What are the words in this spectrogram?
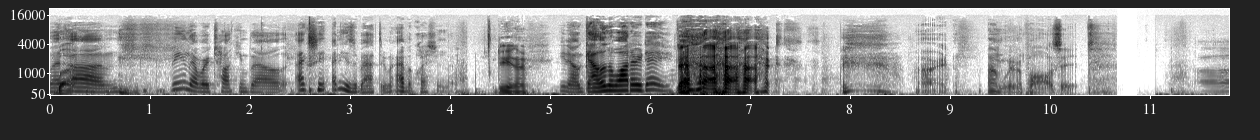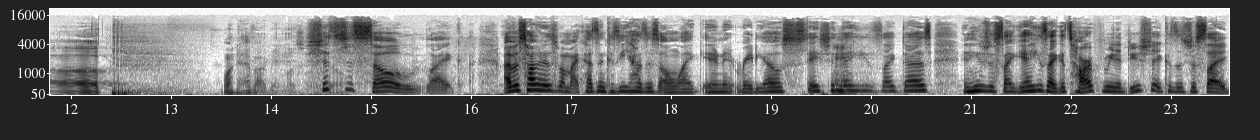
But, But- um, being that we're talking about, actually, I need the bathroom. I have a question though. Do you know? You know, gallon of water a day. All right, I'm gonna pause it. Uh, what have I been listening Shit's to? just so like. I was talking to this about my cousin because he has his own like internet radio station that Mm. he's like does, and he was just like, yeah, he's like, it's hard for me to do shit because it's just like,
